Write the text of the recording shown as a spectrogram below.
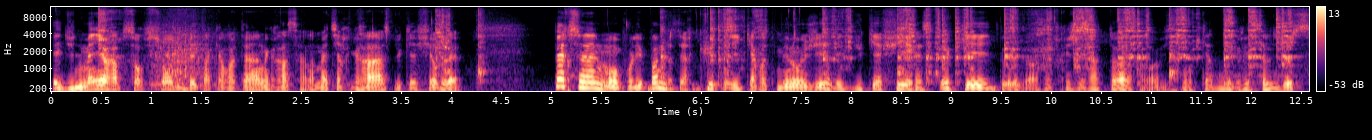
et d'une meilleure absorption du bêta-carotène grâce à la matière grasse du kéfir de lait. Personnellement, pour les pommes de terre cuites et les carottes mélangées avec du kéfir et stockées dans un réfrigérateur à environ 4 degrés Celsius,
